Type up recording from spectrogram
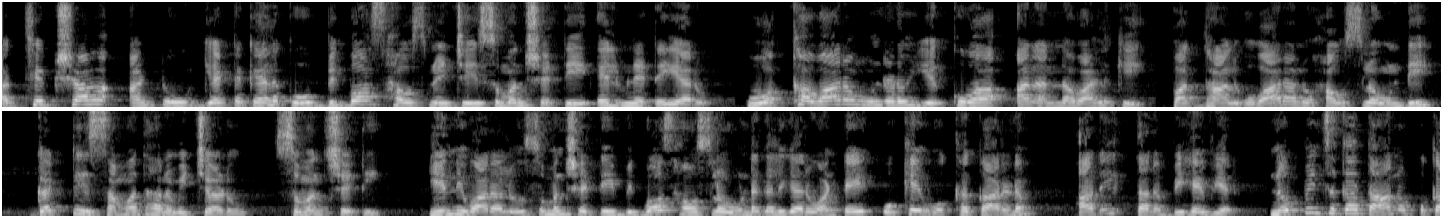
అధ్యక్ష అంటూ ఎట్టకేలకు బిగ్ బాస్ హౌస్ నుంచి సుమన్ శెట్టి ఎలిమినేట్ అయ్యారు. ఒక్క వారం ఉండడం ఎక్కువ అని అన్న వాళ్ళకి పద్నాలుగు వారాలు హౌస్లో ఉండి గట్టి సమాధానం ఇచ్చాడు సుమన్ శెట్టి. ఎన్ని వారాలు సుమన్ శెట్టి బిగ్ బాస్ హౌస్లో ఉండగలిగారు అంటే ఒకే ఒక్క కారణం అదే తన బిహేవియర్. నొప్పించక తానొప్పుక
